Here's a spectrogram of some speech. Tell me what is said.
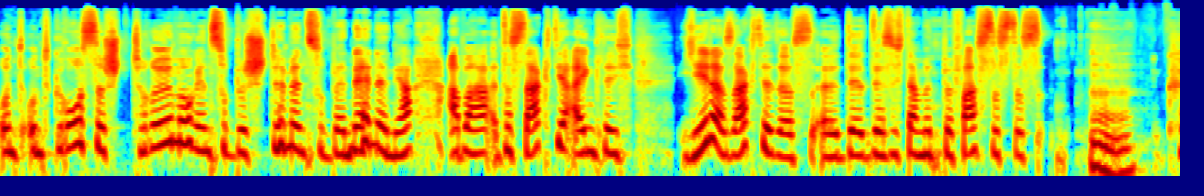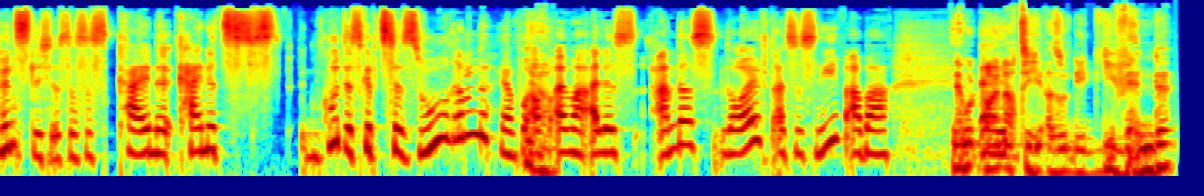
und, und große Strömungen zu bestimmen, zu benennen, ja. Aber das sagt ja eigentlich, jeder sagt ja das, äh, der, der sich damit befasst, dass das Mhm. künstlich ist, dass es keine, keine Gut, es gibt Zäsuren, ja, wo Ja. auf einmal alles anders läuft, als es lief, aber Na gut, Äh, 89, also die, die Wende,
